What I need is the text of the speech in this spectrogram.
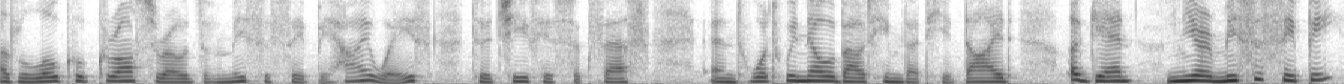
at the local crossroads of Mississippi highways to achieve his success. And what we know about him that he died again near Mississippi,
